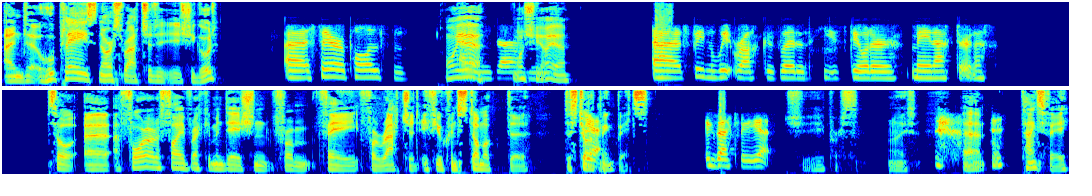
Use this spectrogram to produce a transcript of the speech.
And uh, who plays Nurse Ratched? Is she good? Uh, Sarah Paulson. Oh yeah. And, oh she. Oh um, yeah. Uh, Finn Wittrock as well. He's the other main actor in it. So uh, a four out of five recommendation from Faye for Ratched if you can stomach the disturbing bits. Exactly, yeah. Jeepers. Right. Um, thanks, Faye.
